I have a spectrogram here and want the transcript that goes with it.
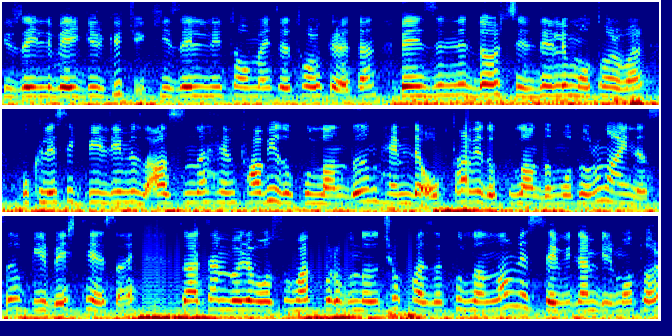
150 beygir güç, 250 Nm tork üreten benzinli 4 silindirli motor var. Bu klasik bildiğimiz aslında hem Fabia'da kullandığım hem de Octavia'da kullandığım motorun aynısı. 1.5 TSI. Zaten böyle Volkswagen grubunda da çok fazla kullanılan ve sevilen bir motor.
